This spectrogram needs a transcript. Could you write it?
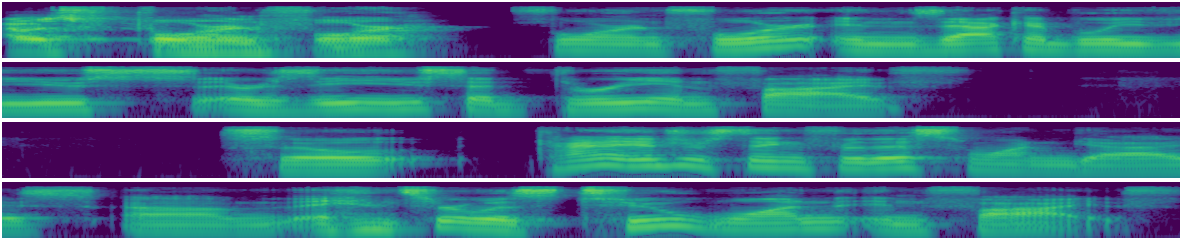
I was four and four four and four. And Zach, I believe you or Z, you said three and five. So kind of interesting for this one, guys. Um, the answer was two, one, and five.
